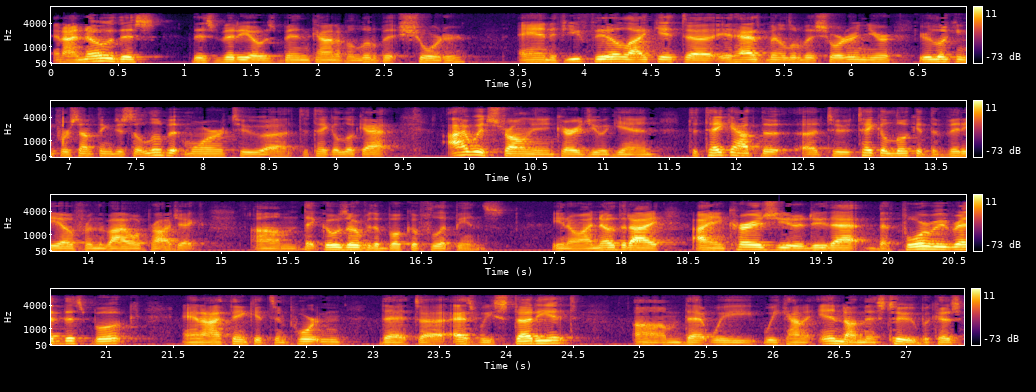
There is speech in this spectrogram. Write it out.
And I know this this video has been kind of a little bit shorter. And if you feel like it uh, it has been a little bit shorter and you're you're looking for something just a little bit more to uh, to take a look at, I would strongly encourage you again to take out the uh, to take a look at the video from the Bible Project um, that goes over the book of Philippians. You know, I know that I I encourage you to do that before we read this book, and I think it's important that uh, as we study it, um, that we we kind of end on this too because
